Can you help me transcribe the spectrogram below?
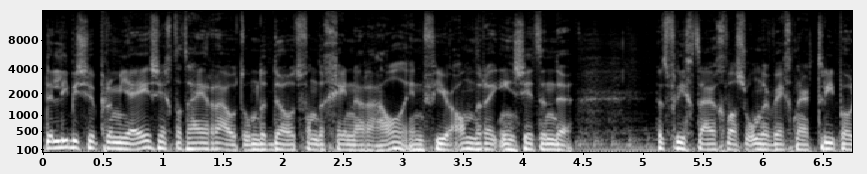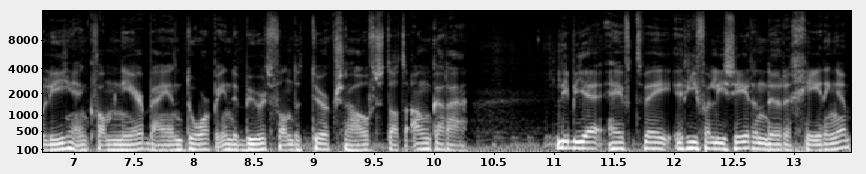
De Libische premier zegt dat hij rouwt om de dood van de generaal en vier andere inzittenden. Het vliegtuig was onderweg naar Tripoli en kwam neer bij een dorp in de buurt van de Turkse hoofdstad Ankara. Libië heeft twee rivaliserende regeringen.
